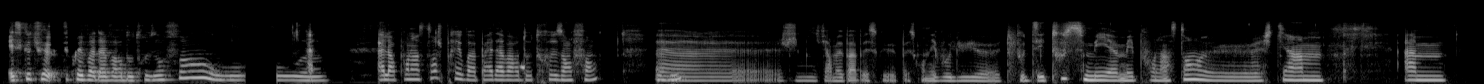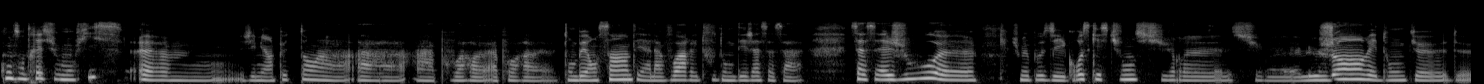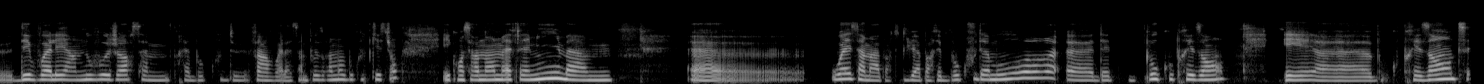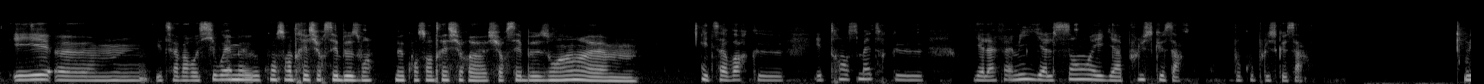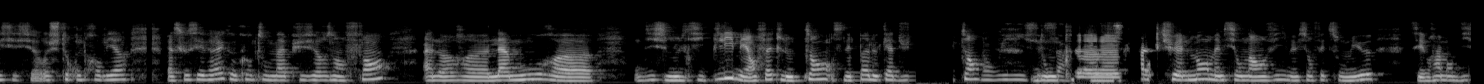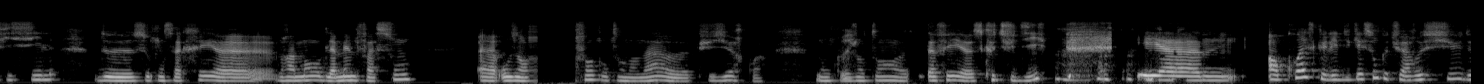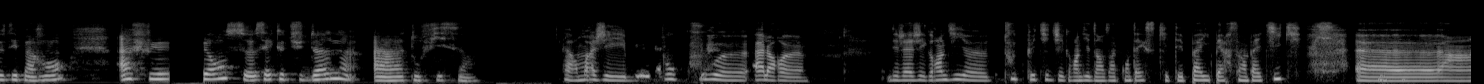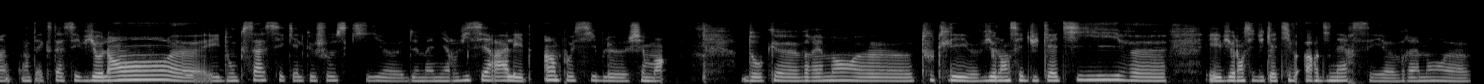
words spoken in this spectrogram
Est-ce que tu, prévois d'avoir d'autres enfants ou, euh? Alors pour l'instant, je prévois pas d'avoir d'autres enfants. Je mmh euh, je m'y ferme pas parce que parce qu'on évolue euh, toutes et tous, mais, mais pour l'instant, je tiens à me concentrer sur mon fils. Euh, j'ai mis un peu de temps à, pouvoir, pouvoir euh, tomber enceinte et à la voir et tout. Donc déjà, ça, ça, ça, ça joue. Euh, je me pose des grosses questions sur, sur le genre et donc de dévoiler un nouveau genre, ça me ferait beaucoup de... Enfin voilà, ça me pose vraiment beaucoup de questions. Et concernant ma famille, bah, ouais, ça m'a apporté de lui apporter beaucoup d'amour, euh, d'être beaucoup présent et euh, beaucoup présente et, euh, et, de savoir aussi ouais me concentrer sur ses besoins, me concentrer sur sur ses besoins et de savoir que et de transmettre que il y a la famille, il y a le sang et il y a plus que ça, beaucoup plus que ça. Oui, c'est sûr, je te comprends bien. Parce que c'est vrai que quand on a plusieurs enfants, alors euh, l'amour, euh, on dit se multiplie, mais en fait le temps, ce n'est pas le cas du temps. Oui, c'est Donc euh, actuellement, même si on a envie, même si on fait de son mieux, c'est vraiment difficile de se consacrer vraiment de la même façon aux enfants quand on en a plusieurs, quoi. Donc j'entends tout à fait ce que tu dis. Et en quoi est-ce que l'éducation que tu as reçue de tes parents influence celle que tu donnes à ton fils? Alors moi, j'ai beaucoup... Euh, alors, euh, déjà, j'ai grandi euh, toute petite, j'ai grandi dans un contexte qui n'était pas hyper sympathique, un contexte assez violent, et donc ça, c'est quelque chose qui, de manière viscérale, est impossible chez moi. Donc euh, vraiment euh, toutes les violences éducatives euh, et violences éducatives ordinaires, c'est vraiment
